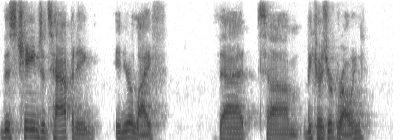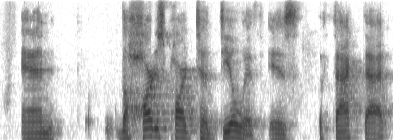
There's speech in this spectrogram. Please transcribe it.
this change that's happening in your life that um, because you're growing and the hardest part to deal with is the fact that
